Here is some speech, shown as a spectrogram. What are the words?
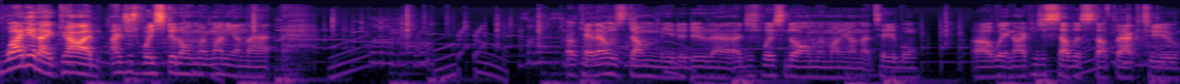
Why did I? God, I just wasted all my money on that. Okay, that was dumb of me to do that. I just wasted all my money on that table. Uh, wait, no, I can just sell this stuff back to you.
